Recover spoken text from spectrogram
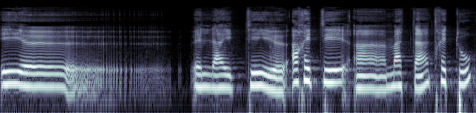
Et euh, elle a été euh, arrêtée un matin très tôt.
